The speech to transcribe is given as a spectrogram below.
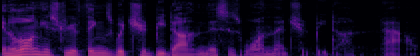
In the long history of things which should be done, this is one that should be done now.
